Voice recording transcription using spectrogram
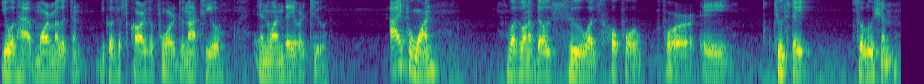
You will have more militant because the scars of war do not heal in one day or two. I, for one, was one of those who was hopeful for a two state solution.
